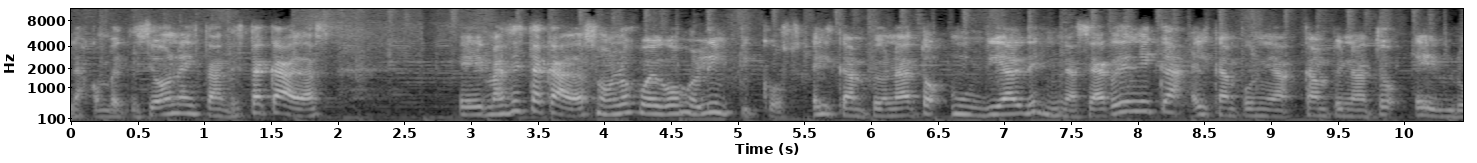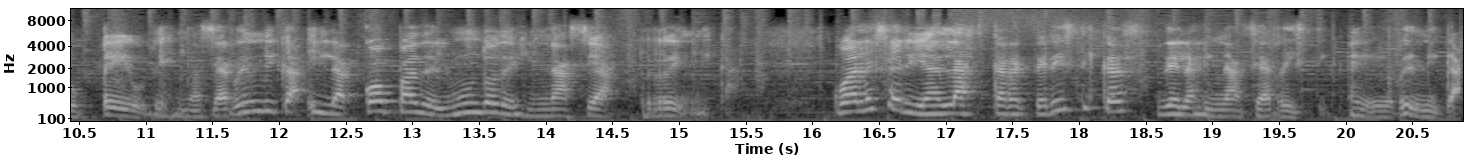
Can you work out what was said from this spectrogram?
Las competiciones están destacadas. Eh, más destacadas son los Juegos Olímpicos, el Campeonato Mundial de Gimnasia Rítmica, el Campeonato Europeo de Gimnasia Rítmica y la Copa del Mundo de Gimnasia Rítmica. ¿Cuáles serían las características de la gimnasia eh, rítmica?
